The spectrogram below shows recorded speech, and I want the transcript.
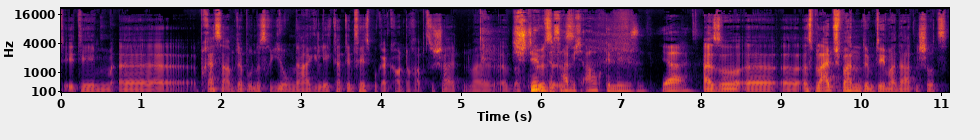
dem äh, Presseamt der Bundesregierung nahegelegt hat, den Facebook-Account doch abzuschalten, weil äh, das Stimmt, Böse das habe ich auch gelesen. Ja. Also äh, äh, es bleibt spannend im Thema Datenschutz.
